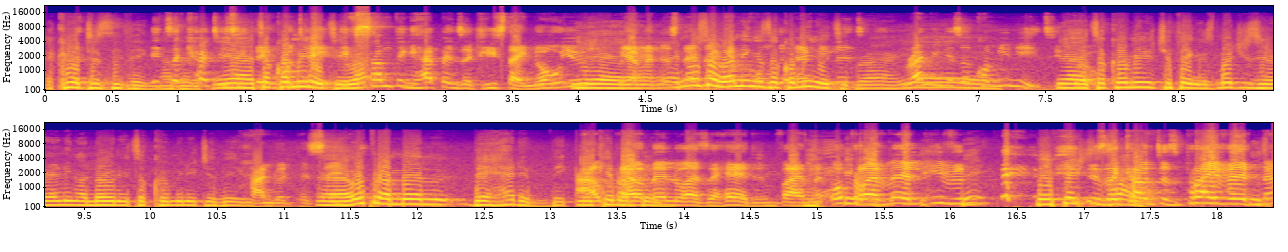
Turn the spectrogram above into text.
a courtesy thing. It's a courtesy yeah, thing. it's a community, hey, if right? something happens, at least I know you. Yeah, and also running is a community, bro. Running is a Yeah. community. Yeah, bro. it's a community thing. As much as you're running alone, it's a community thing. hundred Uh, percent. Upramel, they had him. They, they came after him. Upramel was ahead. Upramel even They, they fetched his account is private It's now.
